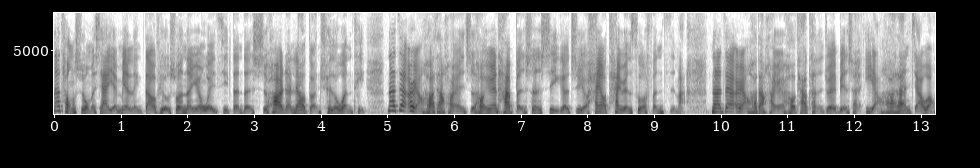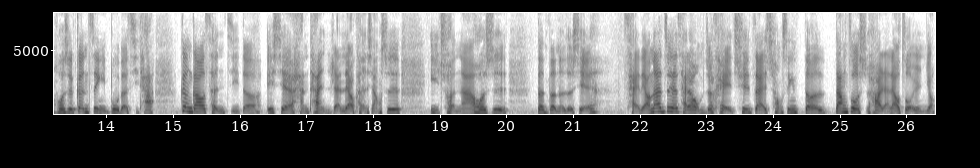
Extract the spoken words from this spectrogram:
那同时，我们现在也面临到，比如说能源危机等等石化燃料短缺的问题。那在二氧化碳还原之后，因为它本身是一个具有含有碳元素的分子嘛，那在二氧化碳还原后，它可能就会变成一氧化碳甲烷，或是更进一步的其他更高层级的一些含碳燃料，可能像是乙醇啊，或是等等的这些材料。那这些材料我们就可以去再重新的当做石化燃料做运用。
